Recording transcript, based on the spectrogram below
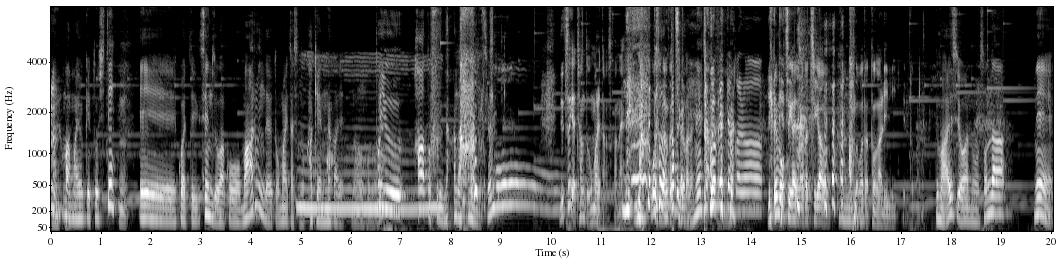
いはい。まあ、魔除けとして、んえーこうやって先祖はこう回るんだよと、お前たちの家系の中で。なるほどというハートフルな話なんですよね。お で、次はちゃんと生まれたんですかね。おそらく食べたからね。食べたから。いやでも手違いでまた違う。うん今度また隣に行ってるとかね。でもあれですよ、あの、そんな、ね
